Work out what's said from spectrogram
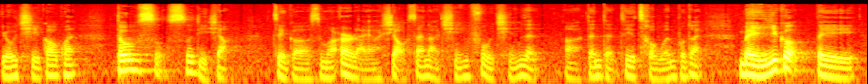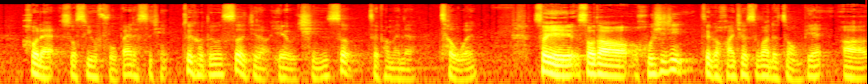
尤其高官，都是私底下这个什么二奶啊、小三啊、情妇、情人啊等等这些丑闻不断，每一个被后来说是有腐败的事情，最后都涉及到也有情色这方面的丑闻。所以说到胡锡进这个《环球时报》的总编啊，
